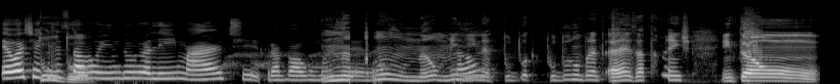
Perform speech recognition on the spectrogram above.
Eu achei tudo. que eles estavam indo ali em Marte gravar alguma não, cena. Não, não, menina, não? é tudo, tudo no planeta. É, exatamente. Então,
